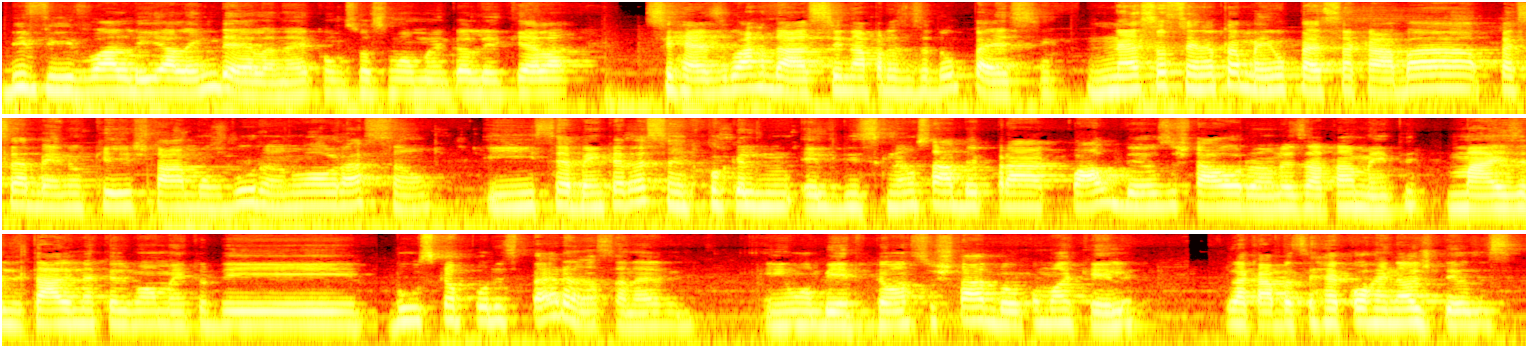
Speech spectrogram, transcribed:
de vivo ali além dela, né? Como se fosse um momento ali que ela se resguardasse na presença do Percy. Nessa cena também o Percy acaba percebendo que está murmurando uma oração. E isso é bem interessante, porque ele, ele disse que não sabe para qual Deus está orando exatamente, mas ele está ali naquele momento de busca por esperança, né? Em um ambiente tão assustador como aquele, ele acaba se recorrendo aos deuses,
